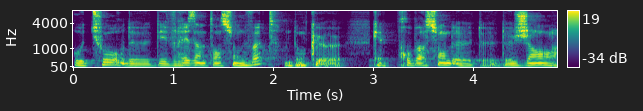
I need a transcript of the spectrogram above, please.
autour de, des vraies intentions de vote, donc euh, quelle proportion de, de, de gens euh,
